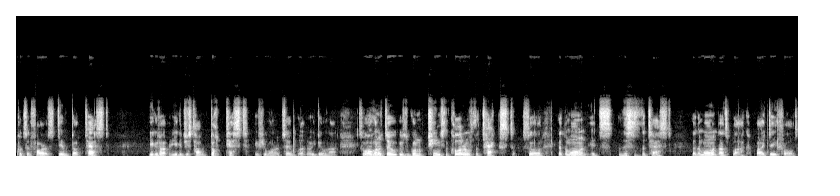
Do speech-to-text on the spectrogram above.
puts it for us div.test you could you could just have. dot test if you wanted to but we're doing that so what we're going to do is we're going to change the color of the text. So at the moment it's this is the test. At the moment that's black by default,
